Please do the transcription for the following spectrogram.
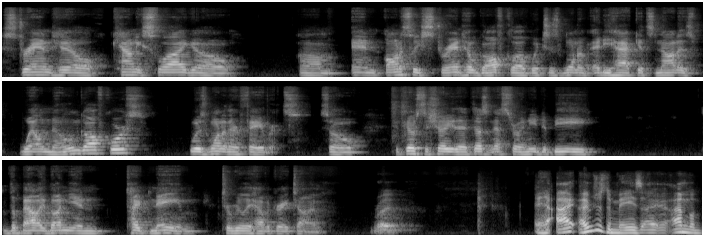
Strandhill, County Sligo, um, and honestly, Strandhill Golf Club, which is one of Eddie Hackett's not as well known golf course, was one of their favorites. So it goes to show you that it doesn't necessarily need to be the Ballybunion type name to really have a great time. Right. And I, I'm just amazed. I, I'm a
